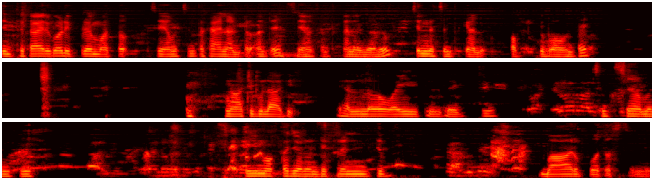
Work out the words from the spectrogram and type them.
చింతకాయలు కూడా ఇప్పుడే మొత్తం సేమ చింతకాయలు అంటారు. అంటే సేమ చింతకాయలు కాదు చిన్న చింతకాయలు. పప్పుకి బాగుంటాయి. నాచు గులాబీ. ఎల్లో వైట్ రెడ్ చామంతి ఈ మొక్క చూడండి డిఫరెంట్ బారు పోతొస్తుంది.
